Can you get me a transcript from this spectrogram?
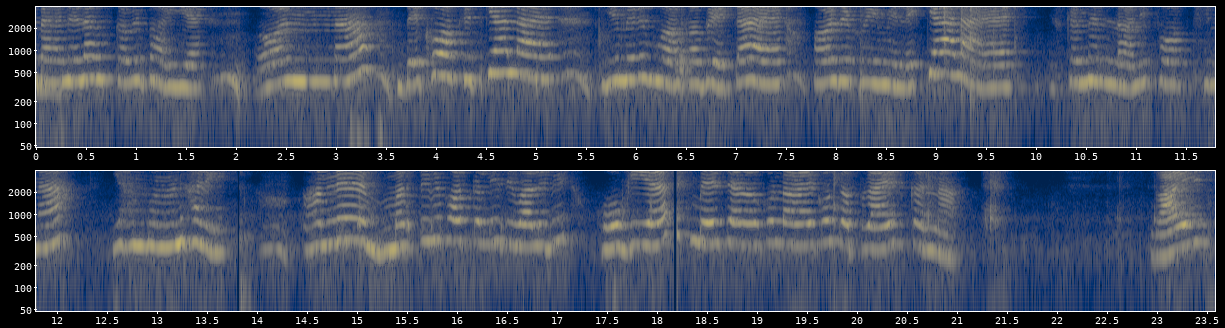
भाई है। और ना, देखो अक्षित क्या लाया है। ये मेरे बुआ का बेटा है। और देखो ये मेरे क्या लाया है। इसके अंदर लॉलीपॉप थी ना, ये हम दोनों ने खा ली। हमने मस्ती भी बहुत कर ली, दिवाली भी हो गई है। मेरे चैनल को लाइक और सरप्राइज़ करना। गाइस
